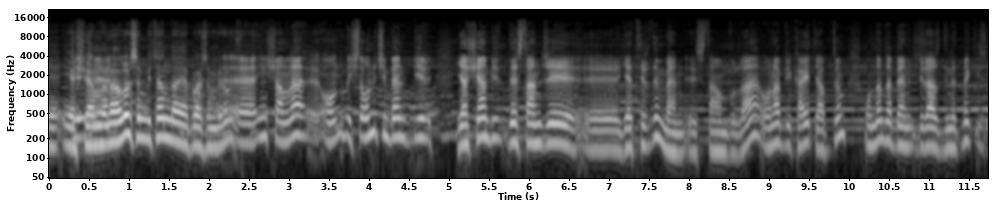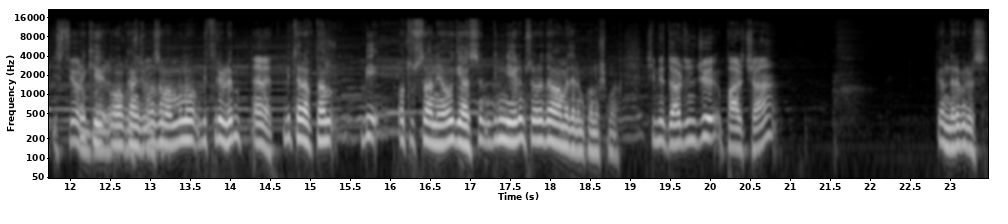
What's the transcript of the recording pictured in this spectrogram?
Ya- Yaşayanları E, alırsın bir tane daha yaparsın bir ee, inşallah e, on, işte onun için ben bir yaşayan bir destancı e, getirdim ben İstanbul'a. Ona bir kayıt yaptım. Ondan da ben biraz dinletmek is- istiyorum. Peki Volkan'cığım o zaman bunu bitirelim. Evet. Bir taraftan bir 30 saniye o gelsin dinleyelim sonra devam edelim konuşma. Şimdi dördüncü parça Gönderebilirsin.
